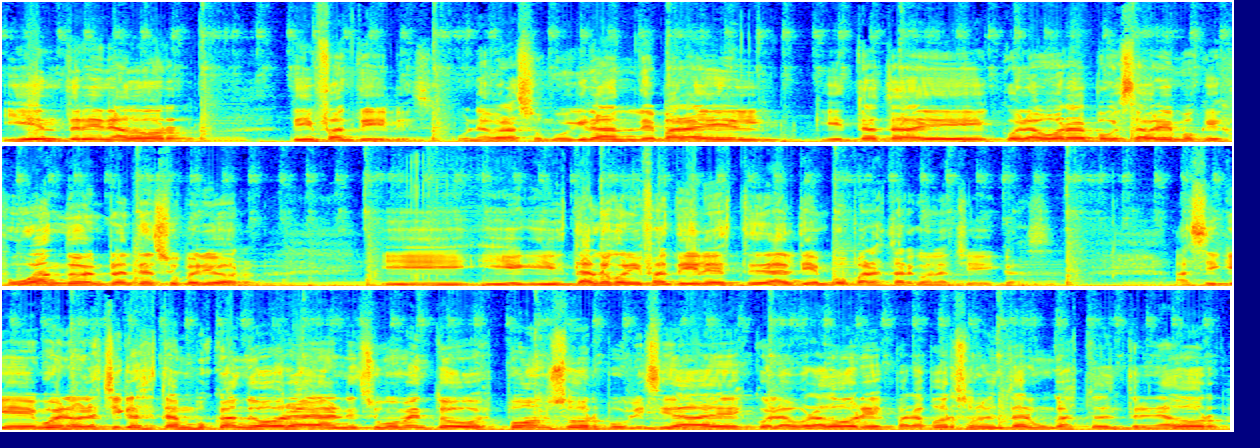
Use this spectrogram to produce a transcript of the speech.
y entrenador de infantiles. Un abrazo muy grande para él, que trata de colaborar porque sabremos que jugando en plantel superior y, estando con infantiles te da el tiempo para estar con las chicas. Así que bueno, las chicas están buscando ahora en su momento sponsor, publicidades, colaboradores para poder solventar un gasto de entrenador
